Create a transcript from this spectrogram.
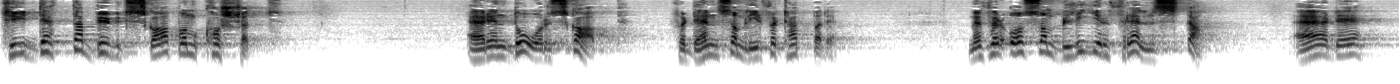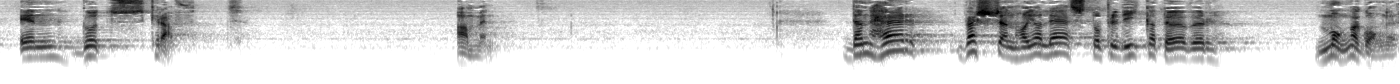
Ty detta budskap om korset är en dårskap för den som blir förtappade. Men för oss som blir frälsta är det en Guds kraft. Amen. Den här versen har jag läst och predikat över många gånger.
